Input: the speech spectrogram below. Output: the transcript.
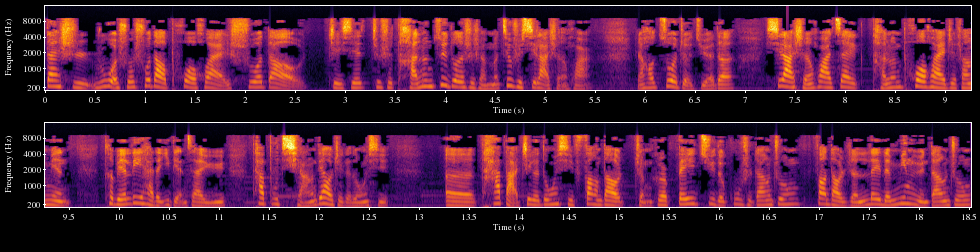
但是如果说说到破坏，说到这些，就是谈论最多的是什么？就是希腊神话。然后作者觉得希腊神话在谈论破坏这方面特别厉害的一点在于，他不强调这个东西。呃，他把这个东西放到整个悲剧的故事当中，放到人类的命运当中，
